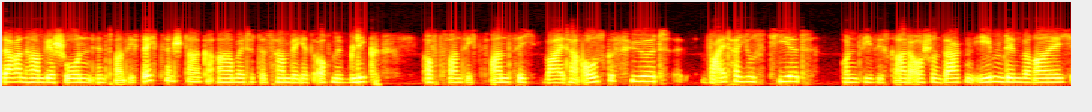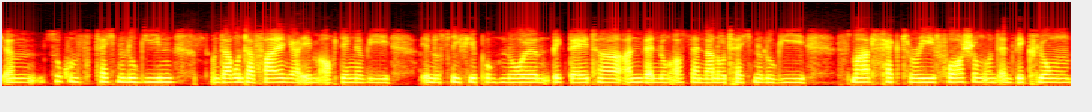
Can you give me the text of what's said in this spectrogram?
Daran haben wir schon in 2016 stark gearbeitet. Das haben wir jetzt auch mit Blick auf 2020 weiter ausgeführt, weiter justiert, und wie Sie es gerade auch schon sagten, eben den Bereich ähm, Zukunftstechnologien. Und darunter fallen ja eben auch Dinge wie Industrie 4.0, Big Data, Anwendung aus der Nanotechnologie, Smart Factory, Forschung und Entwicklung,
